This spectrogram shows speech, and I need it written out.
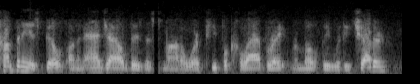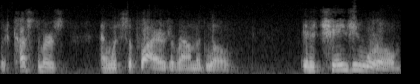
company is built on an agile business model where people collaborate remotely with each other, with customers, and with suppliers around the globe. In a changing world,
